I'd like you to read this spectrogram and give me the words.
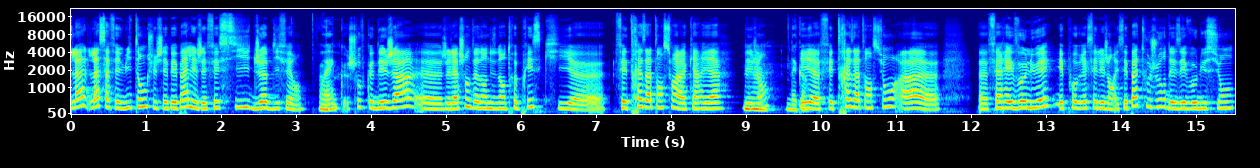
là là ça fait 8 ans que je suis chez PayPal et j'ai fait six jobs différents. Ouais. Donc je trouve que déjà euh, j'ai la chance d'être dans une entreprise qui euh, fait très attention à la carrière des Mhm. gens et euh, fait très attention à euh, euh, faire évoluer et progresser les gens. Et c'est pas toujours des évolutions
